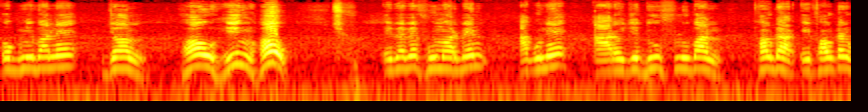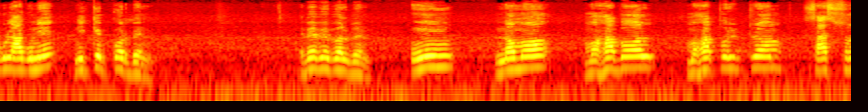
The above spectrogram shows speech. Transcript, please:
অগ্নিবাণে জল। হও, হিং, হও! এইভাবে ফু মারবেন আগুনে, আর ওই যে দু ফ্লুবান পাউডার, এই পাউডারগুলো আগুনে নিক্ষেপ করবেন। এভাবে বলবেন উম নম মহাবল, মহাপরিক্রম, শাস্ত্র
